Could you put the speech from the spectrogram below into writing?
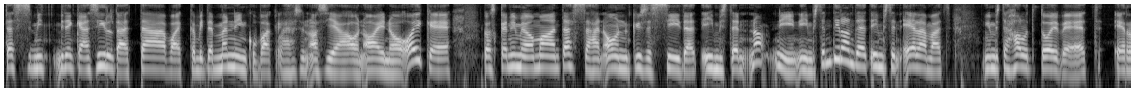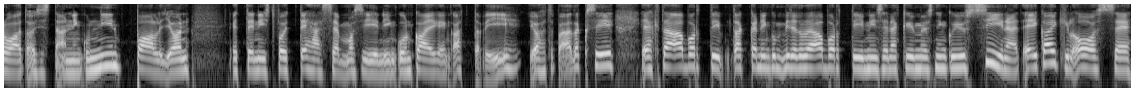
tässä mitenkään siltä, että tämä vaikka miten mä niin kuin vaikka lähestyn asiaa on ainoa oikea, koska nimenomaan tässähän on kyse siitä, että ihmisten, no niin, ihmisten tilanteet, ihmisten elämät, ihmisten halut ja toiveet eroaa toisistaan niin, kuin niin paljon, ettei niistä voi tehdä semmoisia niin kuin kaiken kattavia johtopäätöksiä. Ja ehkä tämä abortti, taikka niin kuin mitä tulee aborttiin, niin se näkyy myös niin kuin just siinä, että ei kaikilla ole se,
